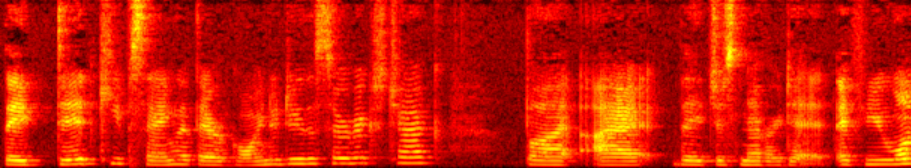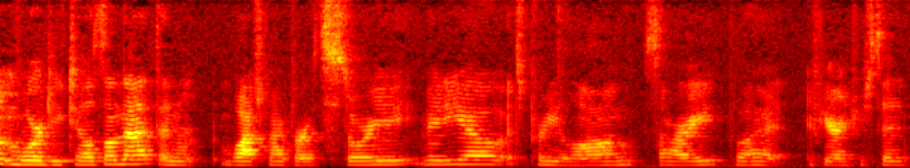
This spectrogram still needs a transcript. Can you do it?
they did keep saying that they were going to do the cervix check, but I they just never did. If you want more details on that, then watch my birth story video. It's pretty long, sorry, but if you're interested,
